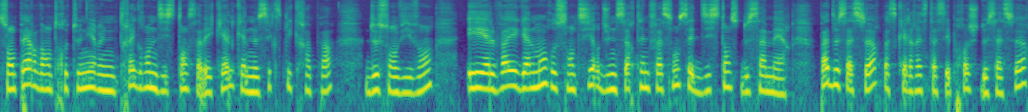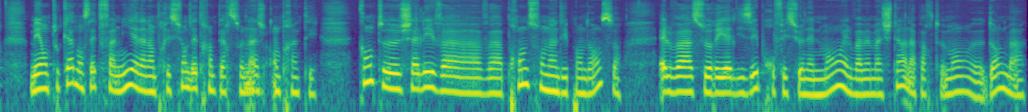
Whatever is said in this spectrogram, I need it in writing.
Son père va entretenir une très grande distance avec elle qu'elle ne s'expliquera pas de son vivant et elle va également ressentir d'une certaine façon cette distance de sa mère, pas de sa sœur parce qu'elle reste assez proche de sa sœur, mais en tout cas dans cette famille, elle a l'impression d'être un personnage emprunté. Quand euh, Chalet va, va prendre son indépendance, elle va se réaliser professionnellement, elle va même acheter un appartement euh, dans, le ma-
